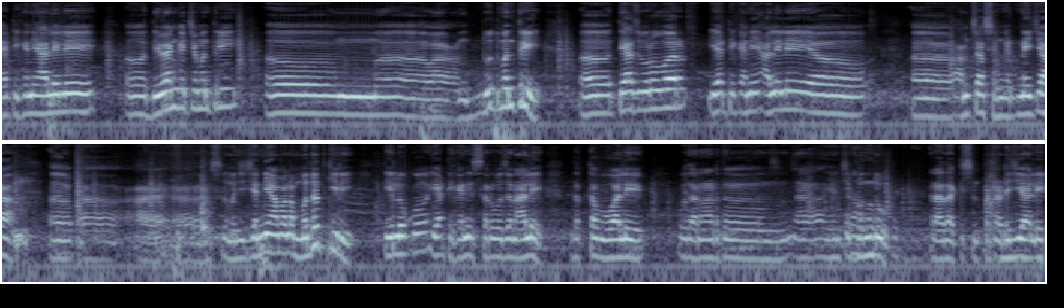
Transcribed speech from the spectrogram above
या ठिकाणी आलेले दिव्यांगचे दिव्यांगाचे मंत्री दूध मंत्री त्याचबरोबर या ठिकाणी आलेले आमच्या संघटनेच्या म्हणजे ज्यांनी आम्हाला मदत केली ते लोक या ठिकाणी सर्वजण आले. दत्ताभाऊ आले उदाहरणार्थ यांचे बंधू राधाकिशन पटाडेजी आले.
